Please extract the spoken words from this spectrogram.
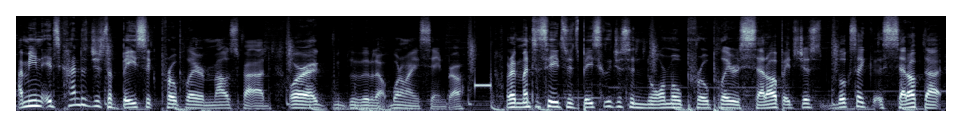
I mean, it's kind of just a basic pro player mouse pad, or uh, what am I saying, bro? What I meant to say is it's basically just a normal pro player setup. It just looks like a setup that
